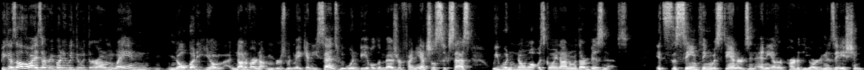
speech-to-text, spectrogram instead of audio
Because otherwise, everybody would do it their own way, and nobody, you know, none of our numbers would make any sense. We wouldn't be able to measure financial success. We wouldn't know what was going on with our business. It's the same thing with standards in any other part of the organization.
